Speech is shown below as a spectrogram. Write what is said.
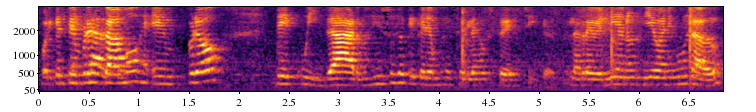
porque siempre Exacto. estamos en pro de cuidarnos y eso es lo que queremos decirles a ustedes, chicas. La rebeldía no nos lleva a ningún lado.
